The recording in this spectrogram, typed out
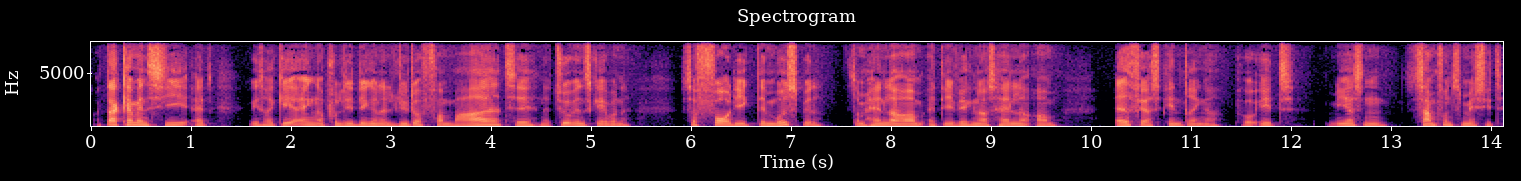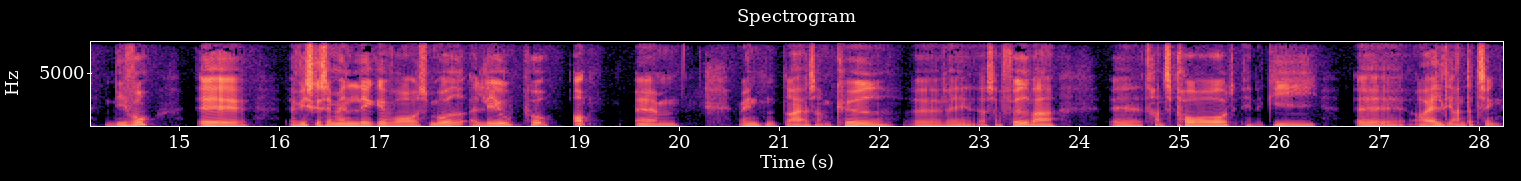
Og der kan man sige, at hvis regeringen og politikerne lytter for meget til naturvidenskaberne, så får de ikke det modspil, som handler om, at det virkelig også handler om adfærdsændringer på et mere sådan samfundsmæssigt niveau. Øh, at vi skal simpelthen lægge vores måde at leve på om. Øh, hvad enten drejer sig om kød, øh, hvad, altså fødevare, øh, transport, energi øh, og alle de andre ting,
